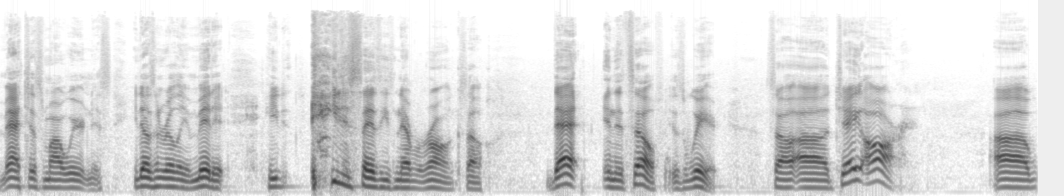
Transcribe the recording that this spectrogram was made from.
matches my weirdness. He doesn't really admit it. He he just says he's never wrong. So that in itself is weird. So uh, Jr. Uh,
